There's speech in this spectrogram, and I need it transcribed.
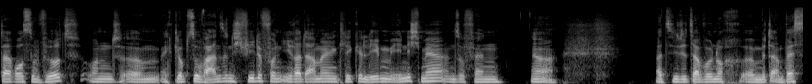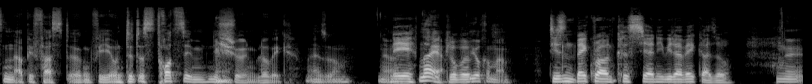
daraus so wird. Und ähm, ich glaube, so wahnsinnig viele von ihrer damaligen Clique leben eh nicht mehr. Insofern, ja, hat sie das da wohl noch äh, mit am besten abgefasst irgendwie. Und das ist trotzdem nicht schön, glaube ich. Also, ja. Nee, naja, ich glaube, wie auch immer. Diesen Background kriegst du ja nie wieder weg. Also. Nee.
